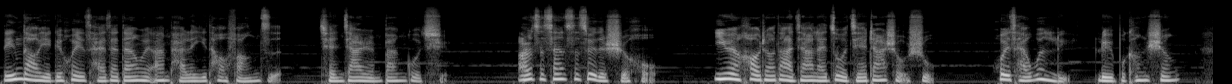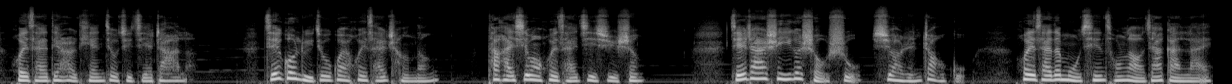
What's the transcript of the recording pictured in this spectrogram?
领导也给慧才在单位安排了一套房子，全家人搬过去。儿子三四岁的时候，医院号召大家来做结扎手术，慧才问吕，吕不吭声。惠才第二天就去结扎了，结果吕就怪惠才逞能，他还希望惠才继续生。结扎是一个手术，需要人照顾。惠才的母亲从老家赶来，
